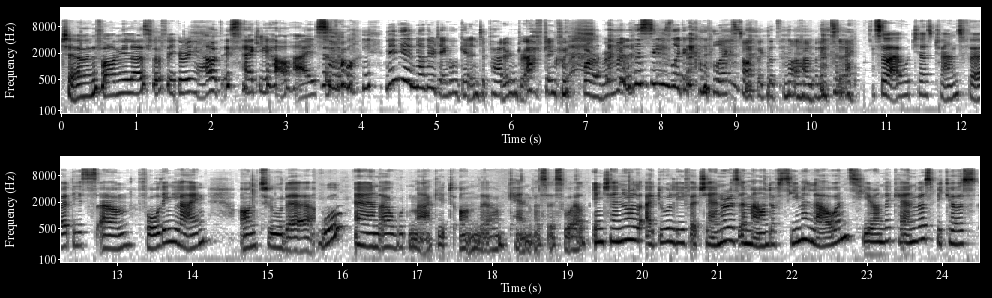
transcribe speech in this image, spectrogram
German formulas for figuring out exactly how high So maybe another day we'll get into pattern drafting with Farmer, but this seems like a complex topic that's not happening today. So I would just transfer this um, folding line onto the wool and I would mark it on the canvas as well. In general, I do leave a generous amount of seam allowance here on the canvas because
